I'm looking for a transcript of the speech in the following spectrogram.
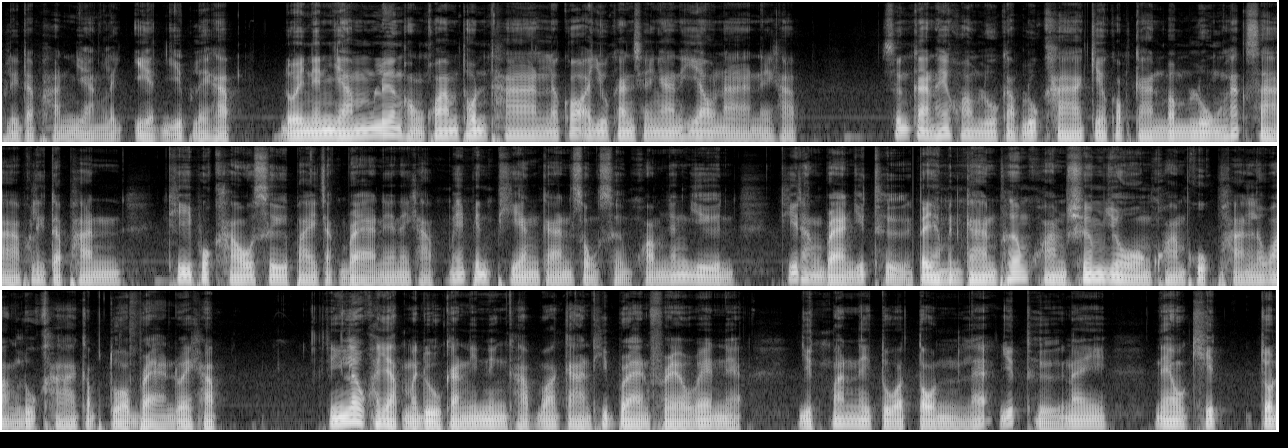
ผลิตภัณฑ์อย่างละเอียดยิบเลยครับ โดยเน้นย้ำเรื่องของความทนทาน แล้วก็อายุการใช้งานที่ยาวนานนะครับ ซึ่งการให้ความรู้กับลูกค้าเกี่ยวกับการบำรุงรักษาผลิตภัณฑ์ ที่พวกเขาซื้อไปจากแบรนด์เนี่ยนะครับไม่เป็นเพียงการส่งเสริมความยั่งยืนที่ทางแบรนด์ยึดถือ แต่ยังเป็นการเพิ่มความเชื่อมโยง ความผูกพันระหว่างลูกค้ากับตัวแบรนด์ด้วยครับทีนี้เราขยับมาดูกันนิดนึงครับว่าการที่แบรนด์เฟรเวนเนี่ย ยึดมั่นในตัวตนและยึดถือในแนวคิดจน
